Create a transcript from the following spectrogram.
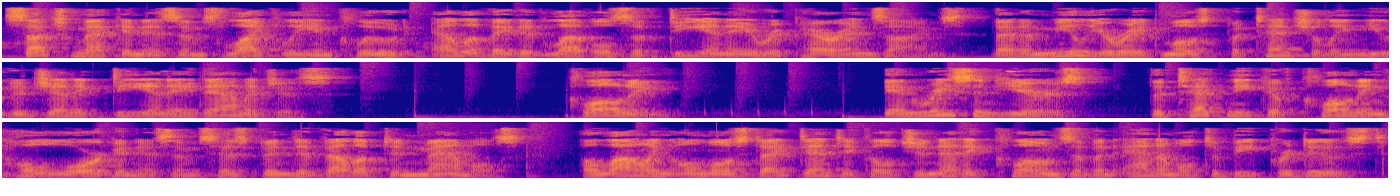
Such mechanisms likely include elevated levels of DNA repair enzymes that ameliorate most potentially mutagenic DNA damages. Cloning In recent years, the technique of cloning whole organisms has been developed in mammals, allowing almost identical genetic clones of an animal to be produced.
